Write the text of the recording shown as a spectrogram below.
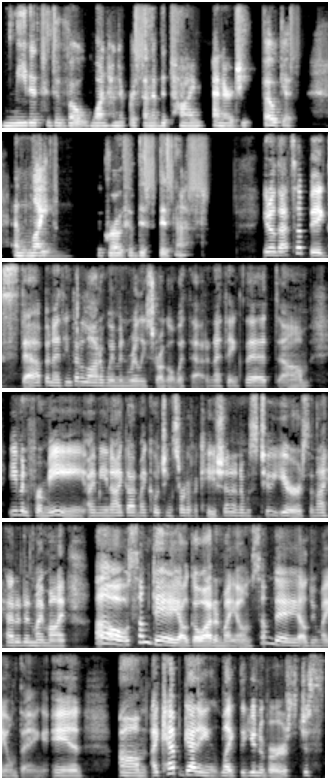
needed to devote 100% of the time energy focus and light mm. the growth of this business you know, that's a big step. And I think that a lot of women really struggle with that. And I think that um, even for me, I mean, I got my coaching certification and it was two years. And I had it in my mind, oh, someday I'll go out on my own. Someday I'll do my own thing. And um, I kept getting like the universe just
